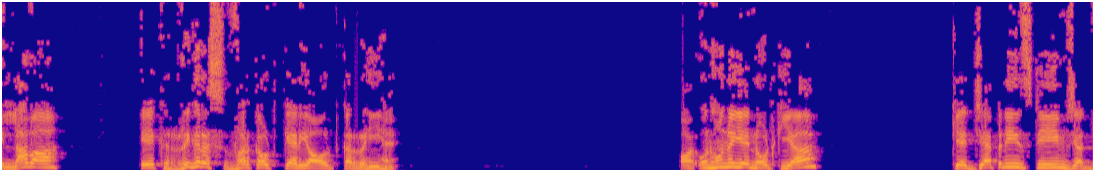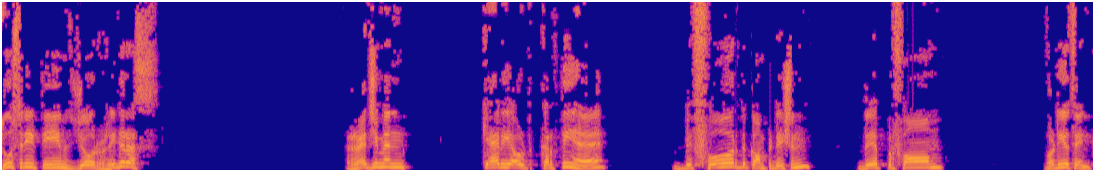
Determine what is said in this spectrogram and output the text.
علاوہ ایک rigorous work out carry out کر رہی ہیں اور انہوں نے یہ نوٹ کیا کہ جیپنیز ٹیمز یا دوسری ٹیمز جو ریگرس ریجیمن کیری آؤٹ کرتی ہیں before the competition they perform what do you think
